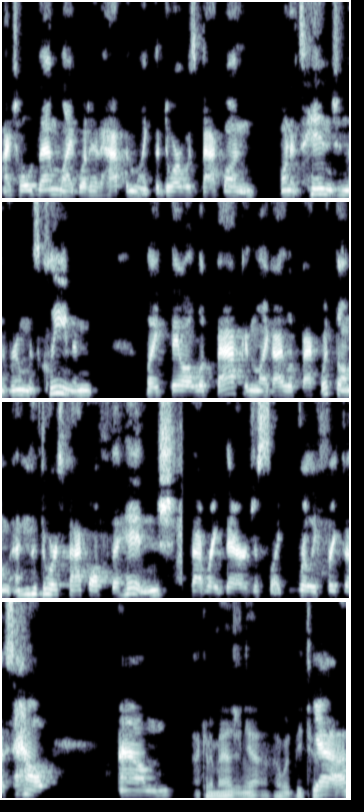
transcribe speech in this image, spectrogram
I told them like what had happened like the door was back on on its hinge and the room was clean and like they all looked back and like I looked back with them and the door's back off the hinge that right there just like really freaked us out um I can imagine. Yeah, I would be too. yeah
